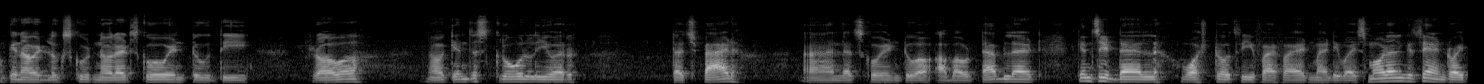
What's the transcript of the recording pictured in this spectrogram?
okay now it looks good. Now let's go into the drawer. Now you can just scroll your touchpad and let's go into about tablet. You can see Dell Vostro 3558 my device model you can see Android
